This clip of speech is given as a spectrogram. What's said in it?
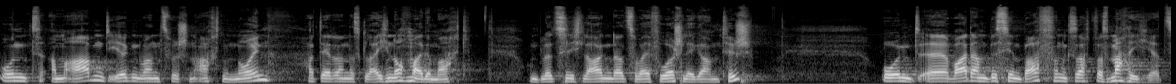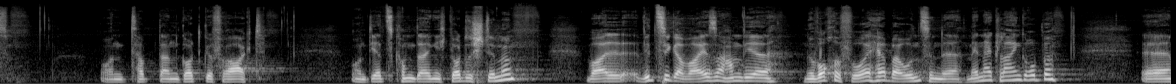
und am Abend irgendwann zwischen acht und neun hat der dann das Gleiche nochmal gemacht. Und plötzlich lagen da zwei Vorschläge am Tisch und äh, war da ein bisschen baff und gesagt, was mache ich jetzt? Und habe dann Gott gefragt. Und jetzt kommt eigentlich Gottes Stimme, weil witzigerweise haben wir eine Woche vorher bei uns in der Männerkleingruppe äh,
